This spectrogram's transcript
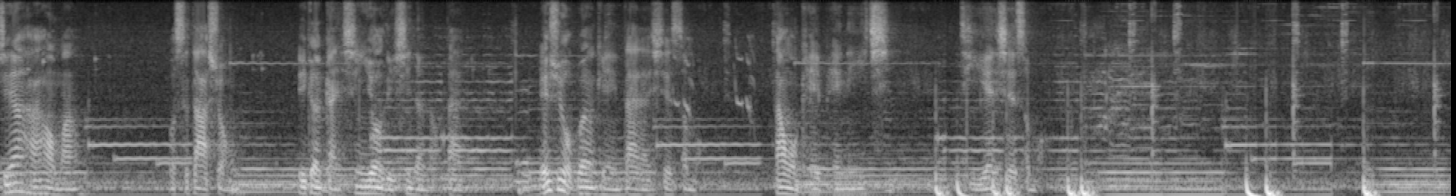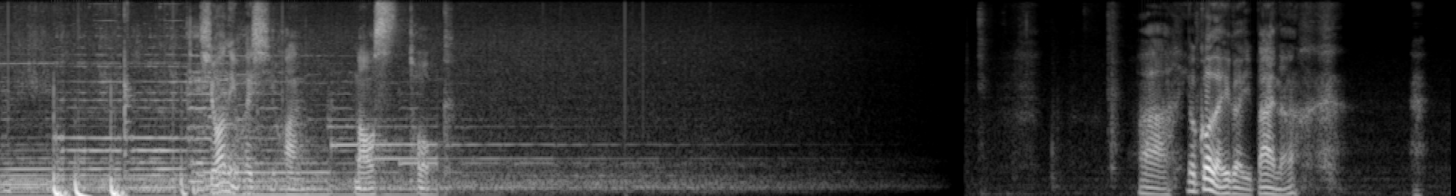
今天还好吗？我是大雄，一个感性又理性的脑袋。也许我不能给你带来些什么，但我可以陪你一起体验些什么。希望你会喜欢 Mouse Talk。啊，又过了一个礼拜呢。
